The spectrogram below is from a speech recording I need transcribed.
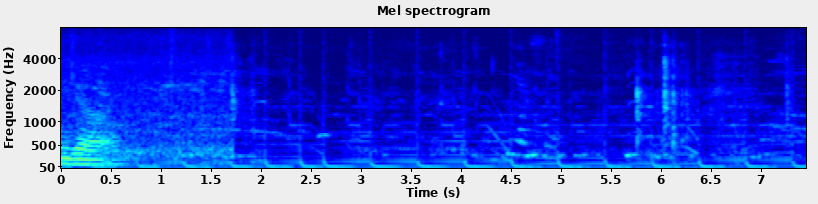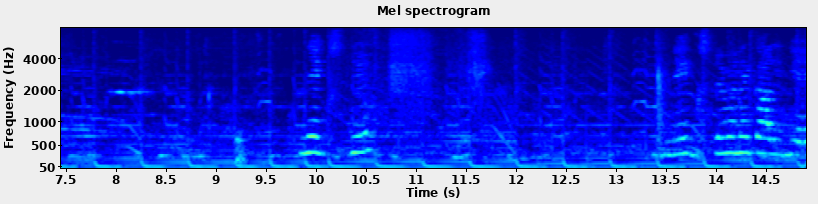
enjoy next day next day মানে কালকে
